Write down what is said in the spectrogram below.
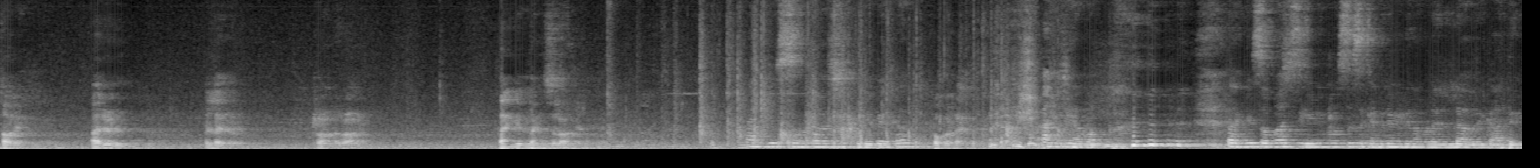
സോറി അരുൺ എല്ലാവരും. Thank you thanks lot thank you so much thank you so much സി. ഡി മോസ്റ്റ് സെക്കൻഡിന് വേണ്ടി നമ്മളെല്ലാവരും കാത്തിരിക്കും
